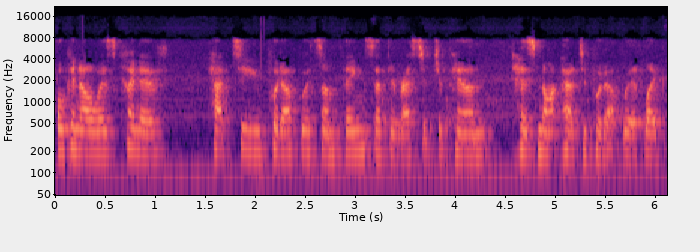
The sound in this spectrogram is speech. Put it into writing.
Okinawa's kind of had to put up with some things that the rest of Japan has not had to put up with, like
